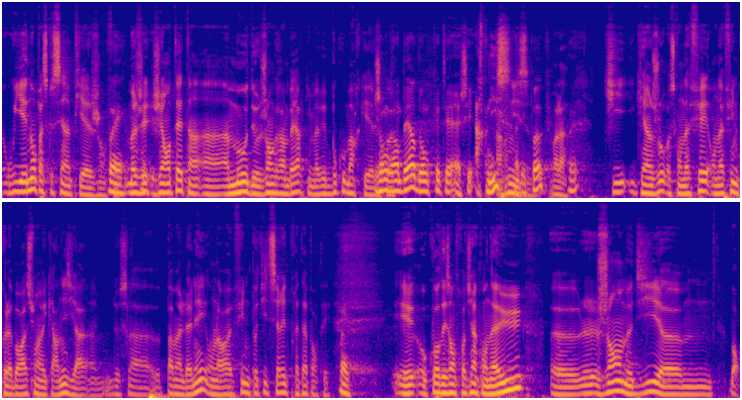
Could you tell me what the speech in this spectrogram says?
oui et non, parce que c'est un piège. En fait. Moi, j'ai en tête un, mot de Jean Grimbert qui m'avait beaucoup marqué. Jean Grimbert, donc, qui était chez Arnis, à l'époque. Voilà. Qui, qui, un jour, parce qu'on a fait, on a fait une collaboration avec Arnis il y a de cela pas mal d'années, on leur a fait une petite série de prêt-à-porter. Et au cours des entretiens qu'on a eus, euh, Jean me dit euh, Bon,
